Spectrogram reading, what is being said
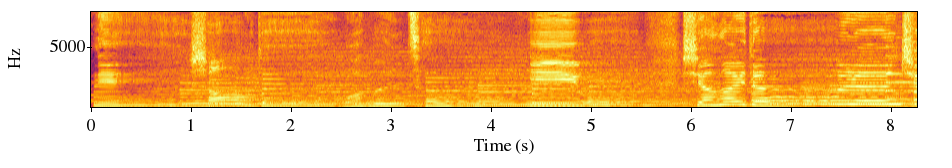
年少的我们曾以为相爱的人就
